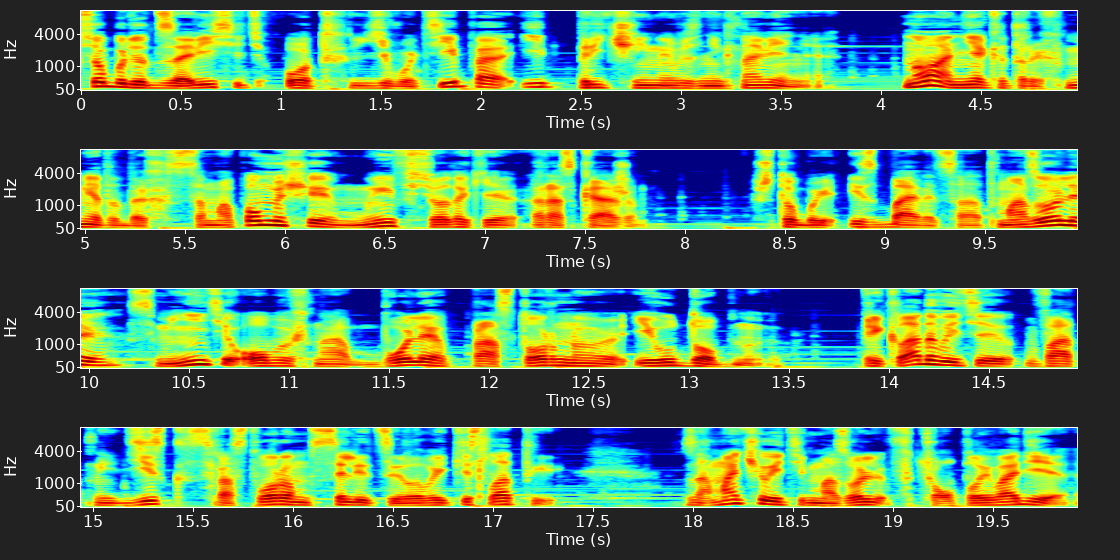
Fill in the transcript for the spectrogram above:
все будет зависеть от его типа и причины возникновения. Но о некоторых методах самопомощи мы все-таки расскажем. Чтобы избавиться от мозоли, смените обувь на более просторную и удобную. Прикладывайте ватный диск с раствором салициловой кислоты. Замачивайте мозоль в теплой воде.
